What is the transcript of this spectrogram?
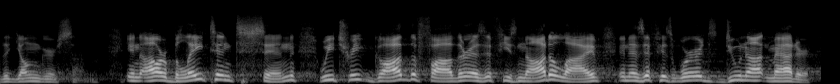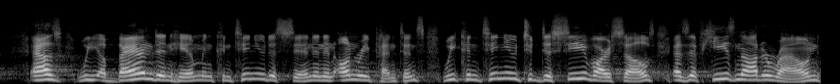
the younger son. In our blatant sin, we treat God the Father as if he's not alive and as if his words do not matter. As we abandon him and continue to sin and in unrepentance, we continue to deceive ourselves as if he's not around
